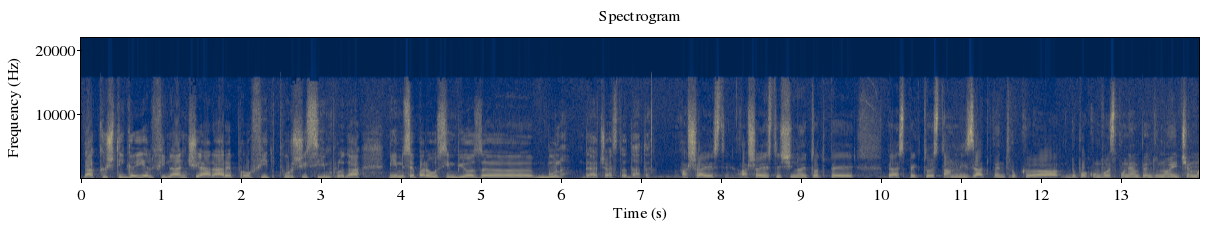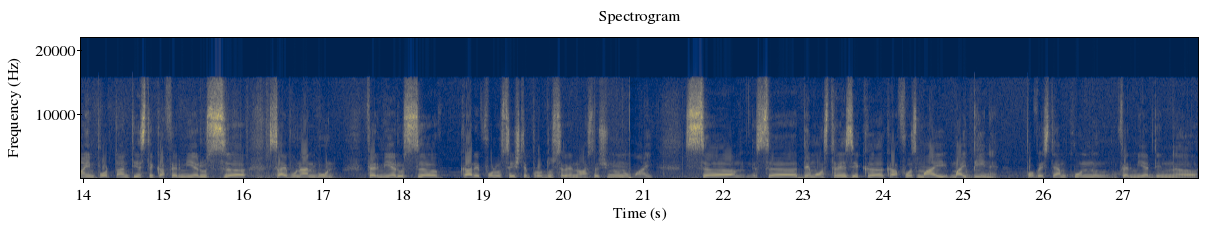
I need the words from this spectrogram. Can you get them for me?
da, câștigă el financiar, are profit pur și simplu. Da? Mie mi se pare o simbioză bună de această dată. Așa este. Așa este și noi tot pe, pe aspectul ăsta am mizat pentru că, după cum vă spuneam, pentru noi cel mai important este ca fermierul să, să aibă un an bun. Fermierul să, care folosește produsele noastre și nu numai, să, să demonstreze că, că a fost mai, mai bine. Povesteam cu un fermier din uh,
